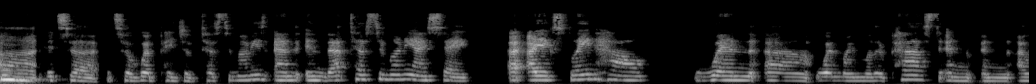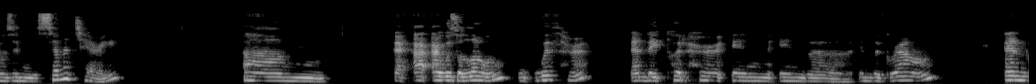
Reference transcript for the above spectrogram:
Mm. Uh, it's a it's a web page of testimonies, and in that testimony, I say I, I explain how when uh, when my mother passed and and I was in the cemetery, um, I, I was alone with her, and they put her in in the in the ground, and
